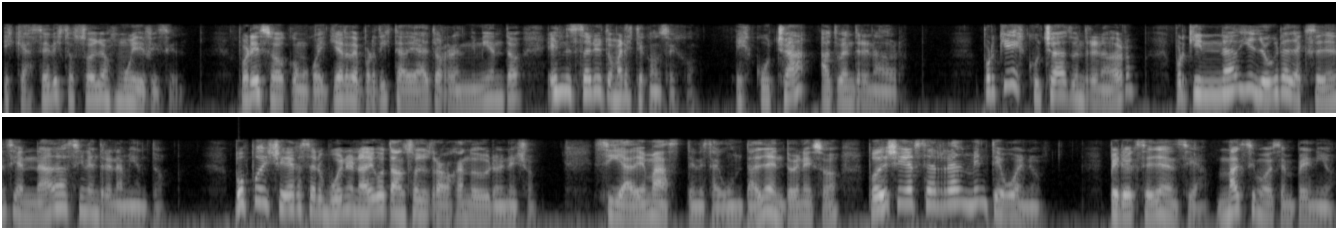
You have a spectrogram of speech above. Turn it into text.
es que hacer esto solo es muy difícil. Por eso, como cualquier deportista de alto rendimiento, es necesario tomar este consejo. Escucha a tu entrenador. ¿Por qué escuchar a tu entrenador? Porque nadie logra la excelencia en nada sin entrenamiento. Vos podés llegar a ser bueno en algo tan solo trabajando duro en ello. Si además tenés algún talento en eso, podés llegar a ser realmente bueno. Pero excelencia, máximo desempeño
